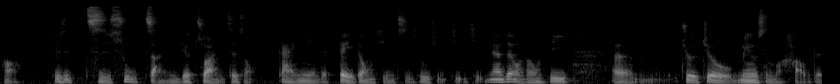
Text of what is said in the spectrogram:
好，就是指数涨你就赚这种概念的被动型指数型基金。那这种东西，呃，就就没有什么好的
